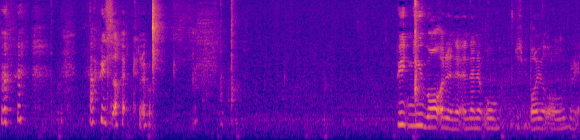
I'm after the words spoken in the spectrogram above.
How is that gonna work? Put new water in it and then it will just boil all over you.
